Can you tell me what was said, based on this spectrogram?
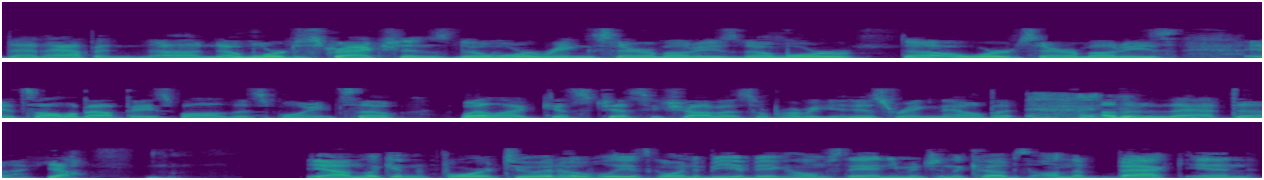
that happen. Uh, no more distractions, no more ring ceremonies, no more uh, award ceremonies. It's all about baseball at this point. So well, I guess Jesse Chavez will probably get his ring now, but other than that, uh, yeah. Yeah, I'm looking forward to it. Hopefully it's going to be a big homestand. You mentioned the Cubs on the back end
